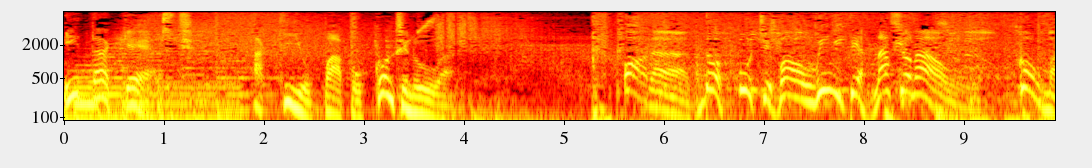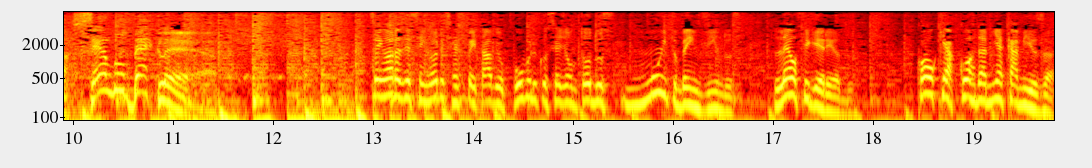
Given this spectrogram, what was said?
Itacast. Aqui o papo continua. Hora do futebol internacional. Com Marcelo Beckler. Senhoras e senhores, respeitável público, sejam todos muito bem-vindos. Léo Figueiredo, qual que é a cor da minha camisa?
